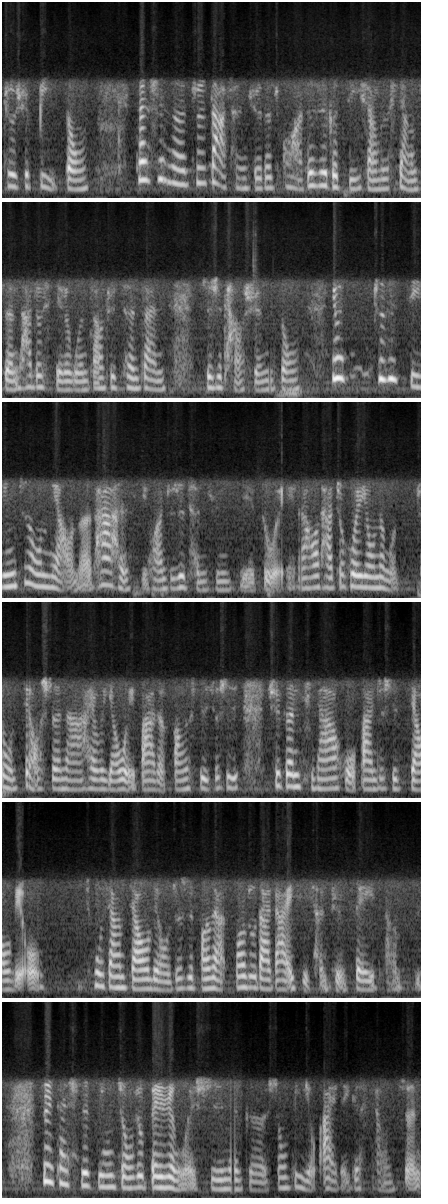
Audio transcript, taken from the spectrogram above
就去避冬。但是呢，就是大臣觉得哇，这是个吉祥的象征，他就写了文章去称赞，就是唐玄宗，因为就是吉林这种鸟呢，它很喜欢就是成群结队，然后它就会用那种这种叫声啊，还有摇尾巴的方式，就是去跟其他伙伴就是交流。互相交流，就是帮大帮助大家一起成群飞这样子，所以在《诗经》中就被认为是那个兄弟友爱的一个象征。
